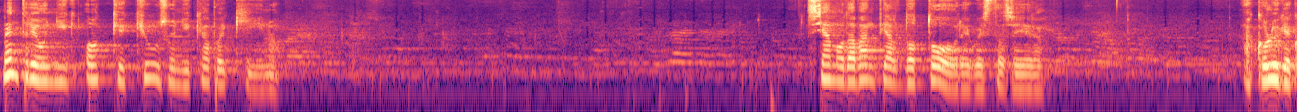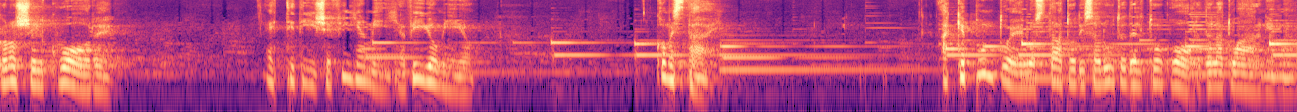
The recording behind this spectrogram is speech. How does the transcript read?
Mentre ogni occhio è chiuso, ogni capo è chino. Siamo davanti al dottore questa sera colui che conosce il cuore e ti dice, figlia mia, figlio mio, come stai? A che punto è lo stato di salute del tuo cuore, della tua anima?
